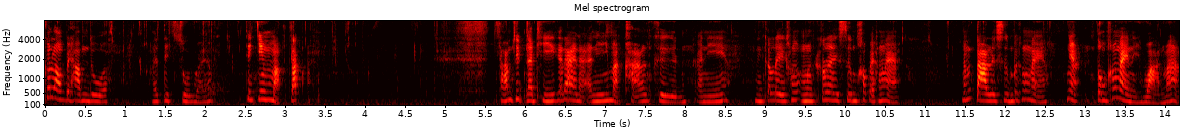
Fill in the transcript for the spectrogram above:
ก็ลองไปทำดูแล้วติดสูตรไว้ จริง ๆ หมักสักสามสิบนาทีก็ได้นะ อันนี้หมักค้างคืน อันนี้มันก็เลยมันก็เลยซึมเข้าไปข้างในน้ำตาลเลยซึมไปข้างในเนี่ย ตรงข้างในเนี่ยหวานมาก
